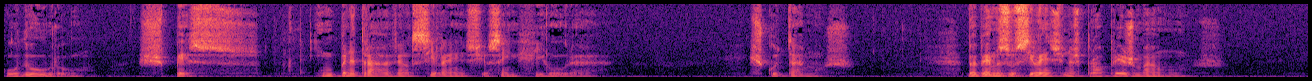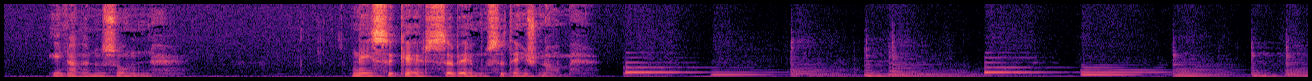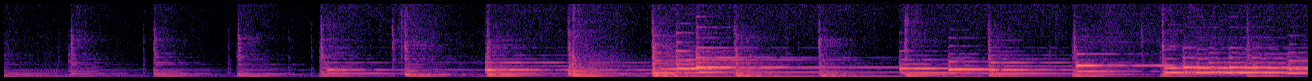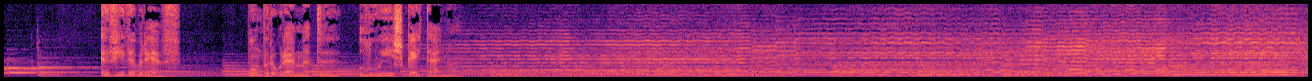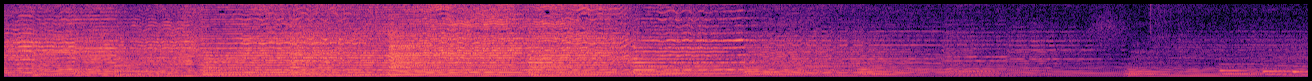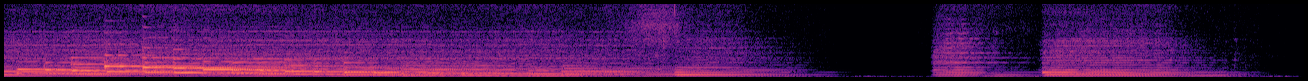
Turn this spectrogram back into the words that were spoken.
o duro, espesso, impenetrável silêncio sem figura. Escutamos, bebemos o silêncio nas próprias mãos e nada nos une nem sequer sabemos se tens nome. A Vida Breve. Um programa de Luís Caetano.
